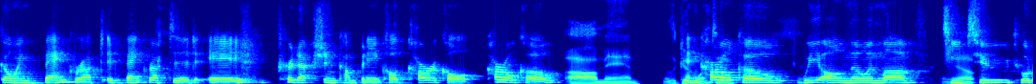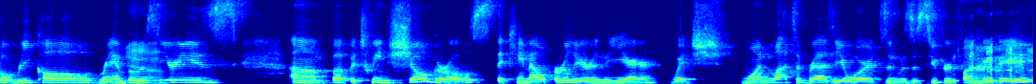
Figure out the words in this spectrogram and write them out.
going bankrupt. It bankrupted a production company called Carolco. Carolco. Oh man, that was a good and one too. Carolco, we all know and love T2, Total Recall, Rambo Yeah. series. Um, but between Showgirls that came out earlier in the year, which won lots of Razzie Awards and was a super fun movie,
